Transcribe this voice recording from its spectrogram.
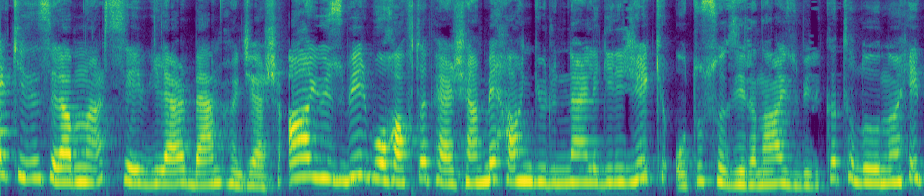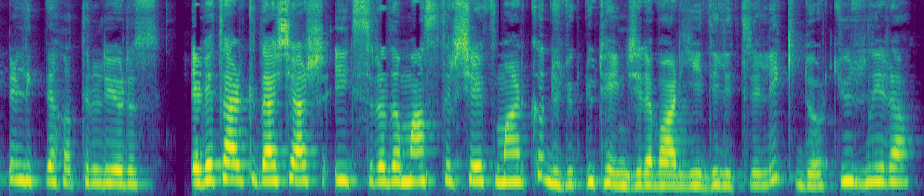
Herkese selamlar, sevgiler. Ben Hacer. A101 bu hafta Perşembe hangi ürünlerle gelecek? 30 Haziran A101 kataloğunu hep birlikte hatırlıyoruz. Evet arkadaşlar, ilk sırada MasterChef marka düdüklü tencere var 7 litrelik 400 lira.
